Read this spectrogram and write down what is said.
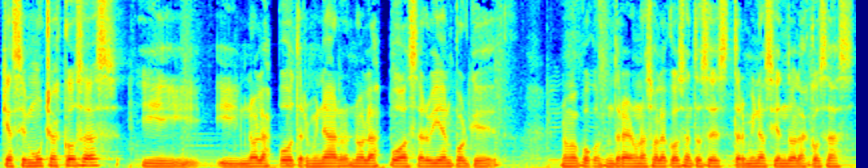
que hace muchas cosas y, y no las puedo terminar, no las puedo hacer bien porque no me puedo concentrar en una sola cosa, entonces termino haciendo las cosas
